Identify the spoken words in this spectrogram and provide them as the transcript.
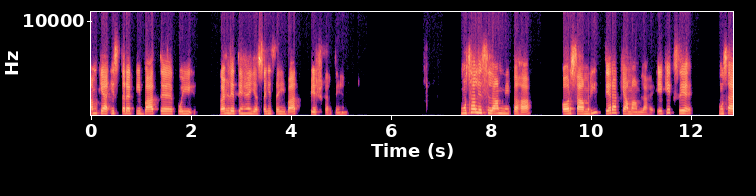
हम क्या इस तरह की बात कोई कर लेते हैं या सही सही बात पेश करते हैं? मूसा इस्लाम ने कहा, और सामरी, तेरा क्या मामला है? एक एक से मूसा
